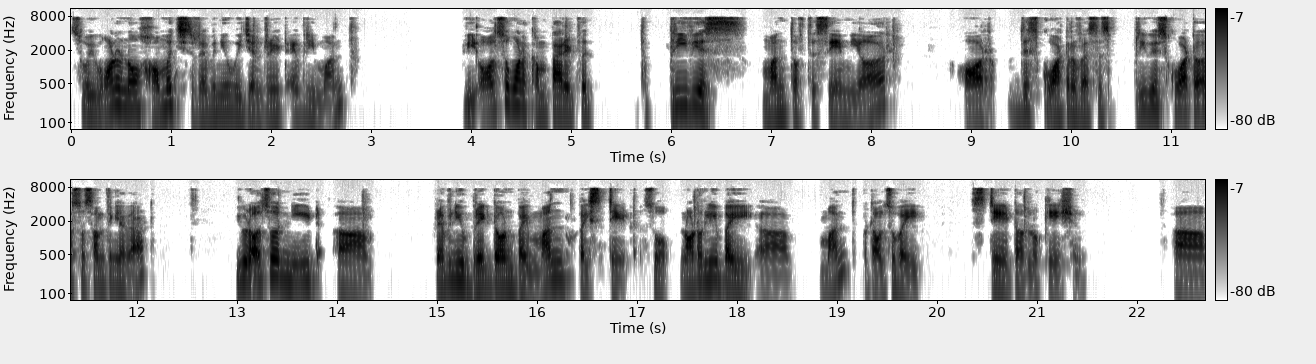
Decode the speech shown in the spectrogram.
So we want to know how much revenue we generate every month. We also want to compare it with the previous month of the same year or this quarter versus previous quarter, so something like that. You would also need uh, revenue breakdown by month by state. So not only by uh, month but also by state or location. Uh,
